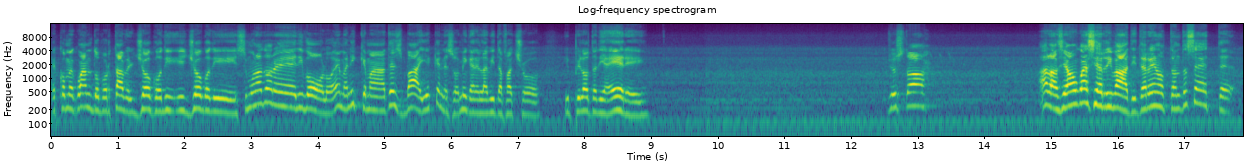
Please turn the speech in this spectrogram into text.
È come quando portavo il gioco di, il gioco di simulatore di volo, eh ma Nick ma te sbagli e che ne so, mica nella vita faccio il pilota di aerei. Giusto? Allora, siamo quasi arrivati, terreno 87.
